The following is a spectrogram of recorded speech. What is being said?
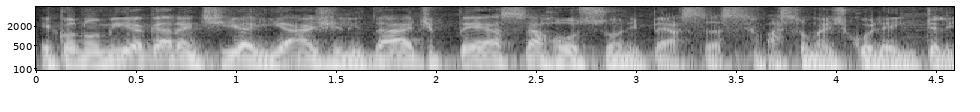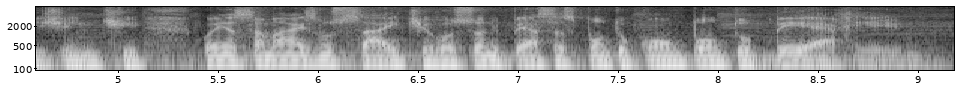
Economia, garantia e agilidade. Peça Rossoni Peças. Faça uma escolha inteligente. Conheça mais no site rossonepeças.com.br.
